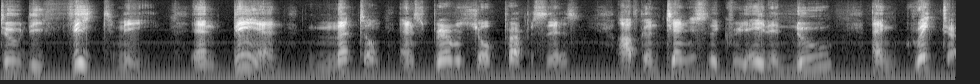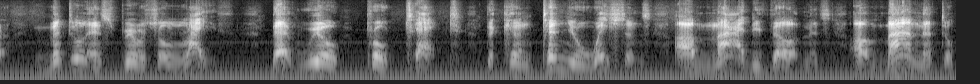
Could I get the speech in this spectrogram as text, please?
to defeat me in being mental and spiritual purposes of continuously creating new and greater mental and spiritual life that will protect the continuations of my developments of my mental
